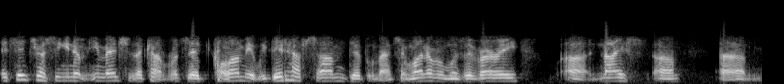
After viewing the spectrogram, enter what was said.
it's interesting. You know, you mentioned the conference at Columbia. We did have some diplomats, and one of them was a very uh, nice uh, um,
